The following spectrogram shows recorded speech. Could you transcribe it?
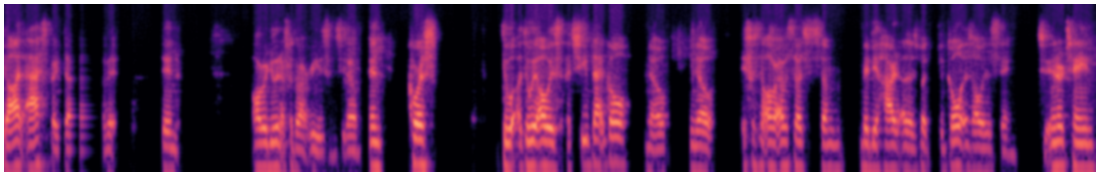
God aspect of it, then are we doing it for the right reasons? You know, and of course, do do we always achieve that goal? No. You know, if it's not all our episodes, some maybe higher others, but the goal is always the same: to entertain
